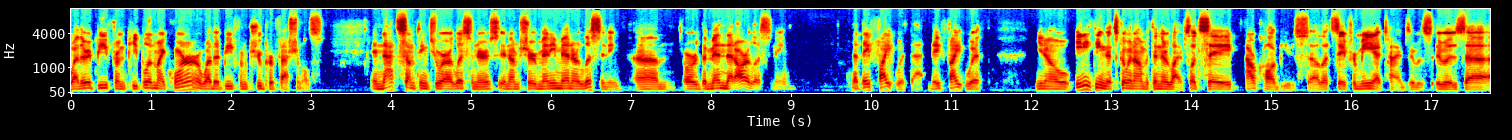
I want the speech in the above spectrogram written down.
whether it be from people in my corner or whether it be from true professionals. And that's something to our listeners, and I'm sure many men are listening, um, or the men that are listening, that they fight with that. They fight with, you know, anything that's going on within their lives. Let's say alcohol abuse. Uh, let's say for me, at times it was it was uh,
